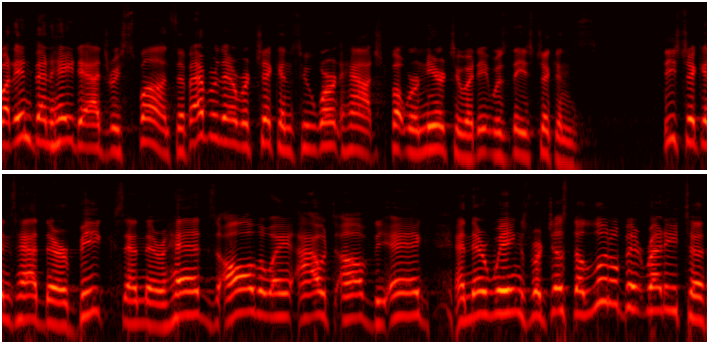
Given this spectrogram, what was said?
But in Ben Hadad's response, if ever there were chickens who weren't hatched but were near to it, it was these chickens. These chickens had their beaks and their heads all the way out of the egg, and their wings were just a little bit ready to,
